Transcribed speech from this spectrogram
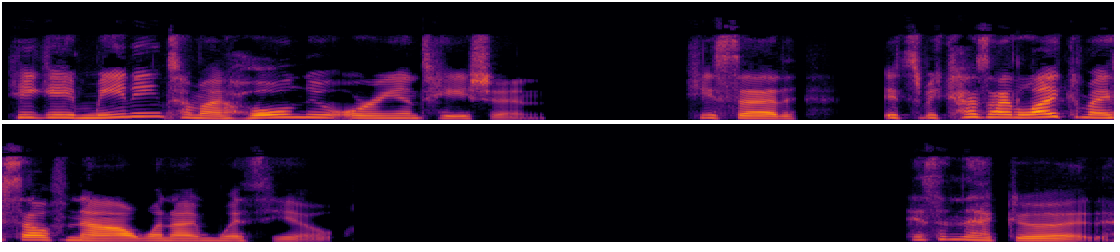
He gave meaning to my whole new orientation. He said, It's because I like myself now when I'm with you. Isn't that good?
